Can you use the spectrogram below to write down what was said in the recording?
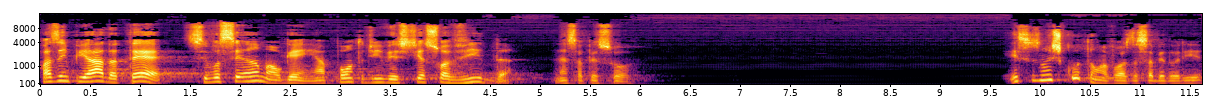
Fazem piada até se você ama alguém, a ponto de investir a sua vida nessa pessoa. Esses não escutam a voz da sabedoria.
